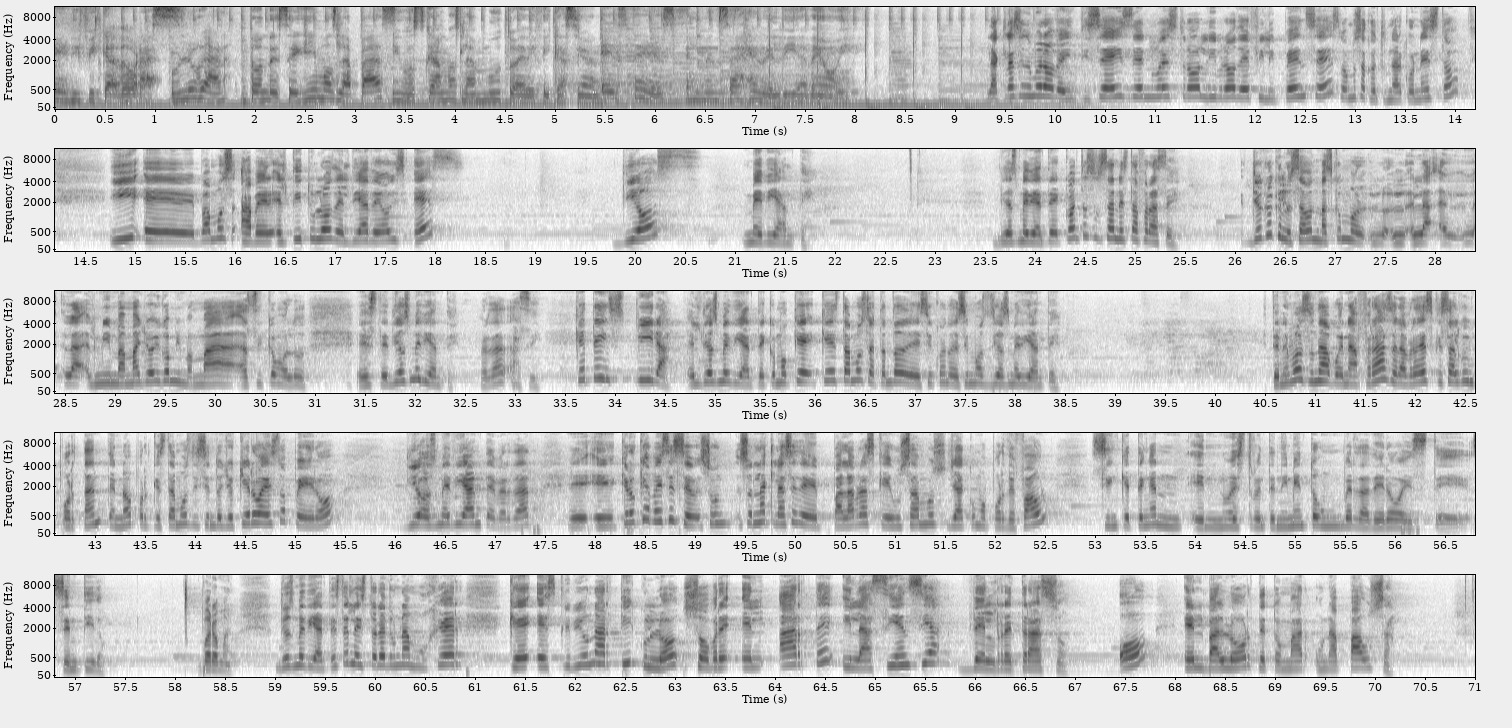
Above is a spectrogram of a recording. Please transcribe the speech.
Edificadoras, un lugar donde seguimos la paz y buscamos la mutua edificación. Este es el mensaje del día de hoy. La clase número 26 de nuestro libro de Filipenses. Vamos a continuar con esto. Y eh, vamos a ver, el título del día de hoy es Dios mediante. Dios mediante. ¿Cuántos usan esta frase? Yo creo que lo usaban más como mi mamá, yo oigo a mi mamá así como lo, este, Dios mediante, ¿verdad? Así. ¿Qué te inspira el Dios mediante? Como que, ¿Qué estamos tratando de decir cuando decimos Dios mediante? Tenemos una buena frase, la verdad es que es algo importante, ¿no? Porque estamos diciendo, yo quiero esto, pero Dios mediante, ¿verdad? Eh, eh, creo que a veces son, son la clase de palabras que usamos ya como por default sin que tengan en nuestro entendimiento un verdadero este, sentido. Pero bueno, Dios mediante, esta es la historia de una mujer que escribió un artículo sobre el arte y la ciencia del retraso o el valor de tomar una pausa.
